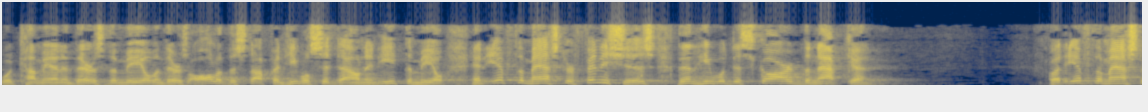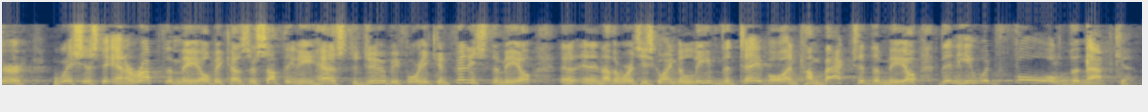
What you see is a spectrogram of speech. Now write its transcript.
would come in and there's the meal and there's all of the stuff and he will sit down and eat the meal. And if the master finishes, then he will discard the napkin. But if the master wishes to interrupt the meal because there's something he has to do before he can finish the meal, uh, in other words, he's going to leave the table and come back to the meal, then he would fold the napkin.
